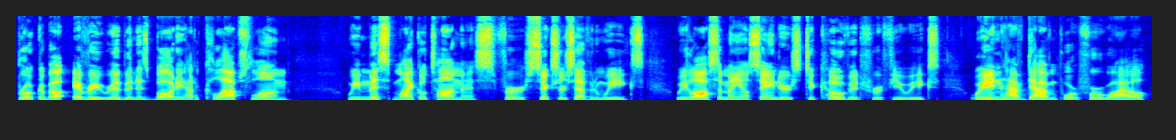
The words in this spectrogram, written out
broke about every rib in his body, had a collapsed lung. We missed Michael Thomas for six or seven weeks. We lost Emmanuel Sanders to COVID for a few weeks. We didn't have Davenport for a while.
